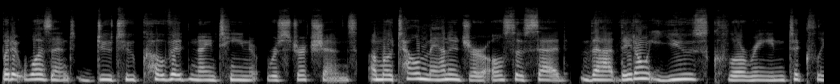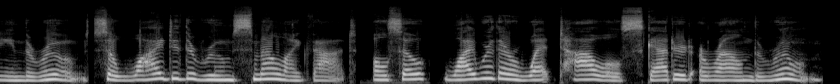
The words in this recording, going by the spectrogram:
but it wasn't due to COVID 19 restrictions. A motel manager also said that they don't use chlorine to clean the rooms. So, why did the room smell like that? Also, why were there wet towels scattered around the room?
